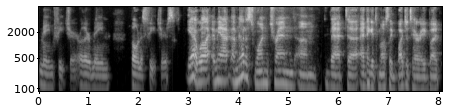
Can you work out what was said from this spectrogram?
main feature or their main bonus features? Yeah, well, I mean, I've noticed one trend um, that uh, I think it's mostly budgetary, but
